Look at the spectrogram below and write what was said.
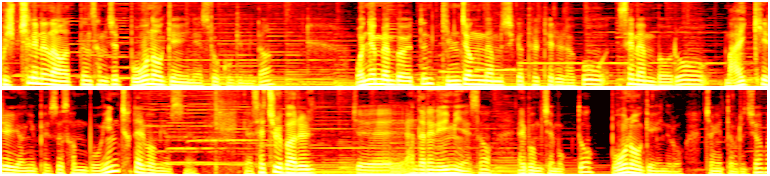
97년에 나왔던 3집 Born Again의 수록곡입니다. 원년 멤버였던 김정남 씨가 탈퇴를 하고 새 멤버로 마이키를 영입해서 선보인 첫 앨범이었어요. 그러니까 새 출발을 이제 한다는 의미에서 앨범 제목도 Born Again으로 정했다고 그러죠.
